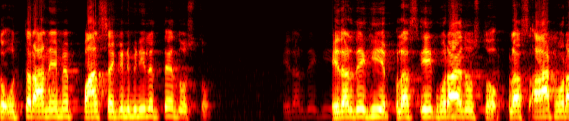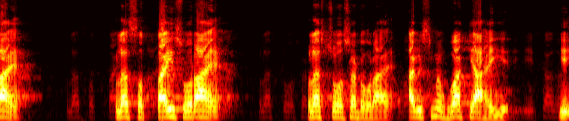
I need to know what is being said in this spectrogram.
तो उत्तर आने में पाँच सेकंड भी नहीं लगते हैं दोस्तों। इधर देखिए, प्लस एक हो रहा है दोस्तों। प्लस आठ हो रहा है। प्लस सत्ताईस हो रहा है, प्लस चौसठ हो रहा है। अब इसमें हुआ क्या है ये? ये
